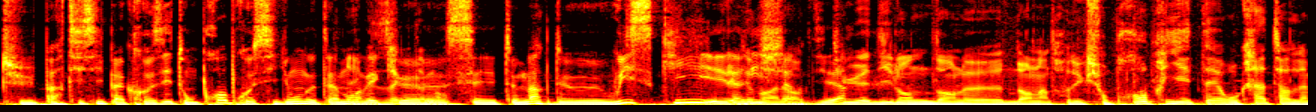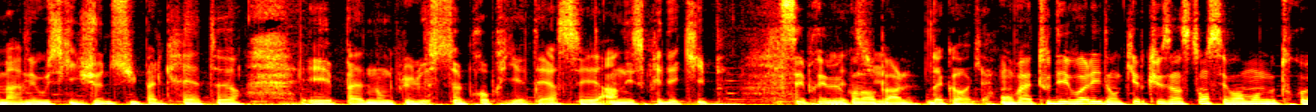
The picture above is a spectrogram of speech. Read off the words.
tu participes à creuser ton propre sillon, notamment avec euh, cette marque de whisky et la Exactement. Alors, Richardière. tu as dit dans, dans l'introduction propriétaire ou créateur de la marque de whisky. Je ne suis pas le créateur et pas non plus le seul propriétaire. C'est un esprit d'équipe. C'est prévu qu'on en parle. D'accord, ok. On va tout dévoiler dans quelques instants. C'est vraiment notre,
